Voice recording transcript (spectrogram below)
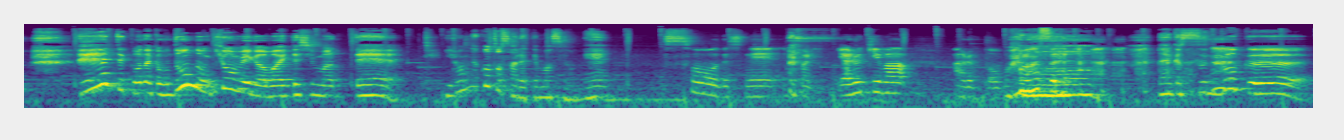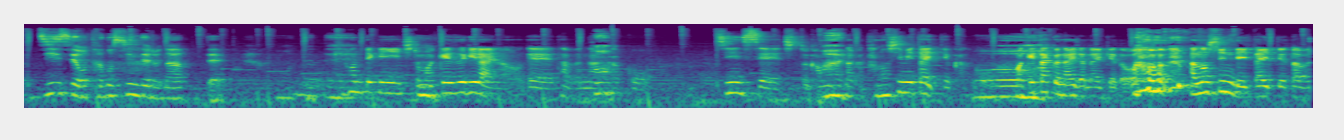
えーってこうなんかもうどんどん興味が湧いてしまって、いろんなことされてますよね。そうですね。やっぱり、やる気はあると思います。なんかすごく人生を楽しんでるなって思ってて。基本的にちょっと負けず嫌いなので、多分なんかこう人生ちょっとがん、はいなんか楽しみたいっていうかう負けたくないじゃないけど 楽しんでいたいっていう多分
